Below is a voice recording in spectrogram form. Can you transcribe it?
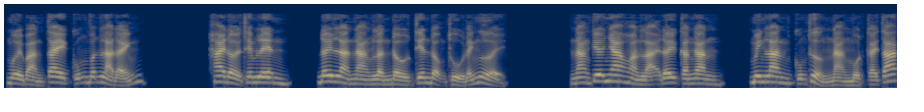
mười bàn tay cũng vẫn là đánh. Hai đời thêm lên, đây là nàng lần đầu tiên động thủ đánh người. Nàng kia nha hoàn lại đây căn ngăn, Minh Lan cũng thưởng nàng một cái tát.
